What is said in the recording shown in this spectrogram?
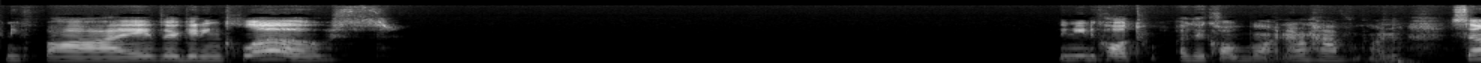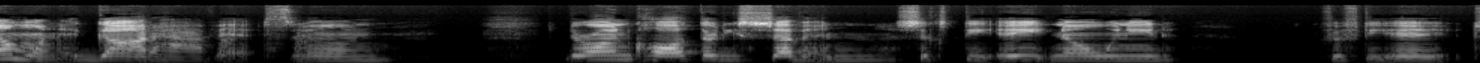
25. They're getting close. We need to call. Tw- oh, they called one. I don't have one. Someone gotta have it soon. They're on call 37. 68. No, we need 58.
